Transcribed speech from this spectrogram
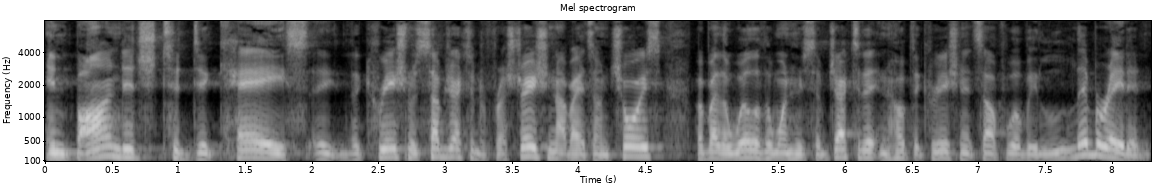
in bondage to decay. Uh, the creation was subjected to frustration, not by its own choice, but by the will of the one who subjected it, in hope that creation itself will be liberated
